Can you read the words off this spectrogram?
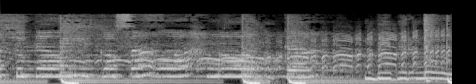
Satu kali kau salah melangkah Bibirmu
